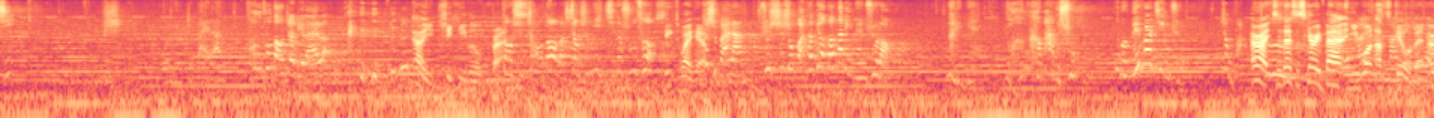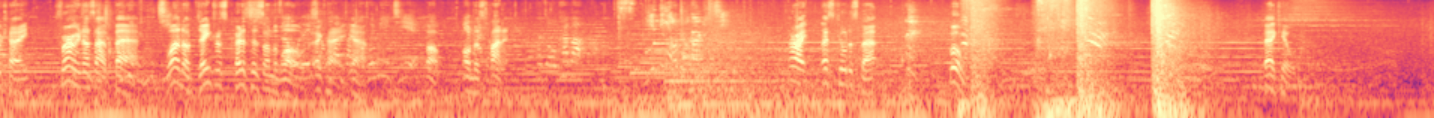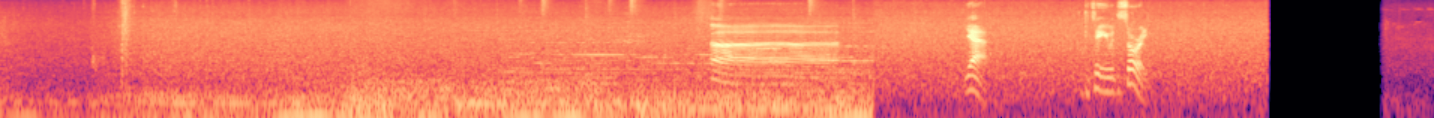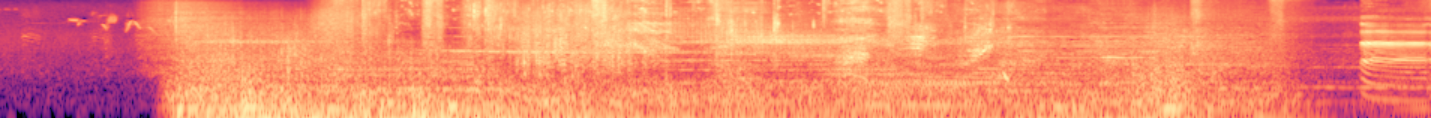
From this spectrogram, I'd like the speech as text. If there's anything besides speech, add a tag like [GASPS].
武功秘籍。于是，我领着白兰偷偷到这里来了。 Oh, you cheeky little [LAUGHS] 倒是 brats. 找到了像是秘籍的书册， Sneaked away here. 可是白兰却失手把它掉到那里面去了。那里面有很可怕的熊，我们没法进去。正法。 Alright, so there's a scary bear and you want us to deal with it. Okay. Throwing us out bear. One of the dangerous predators on the 在我 world. 得想 Okay, 办法 yeah. 找回秘籍。 Well, on this planet. Alright, let's kill this bat. Boom. Bear killed. Uh, yeah. Continue with the story.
